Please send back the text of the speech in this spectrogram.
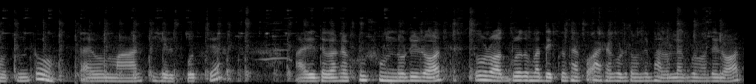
নতুন তো তাই ওর মা আর কি হেল্প করছে। আর এই দেখো একটা খুব সুন্দরই রথ। তো রথগুলো তোমরা দেখতে থাকো আশা করি তোমাদের ভালো লাগবে আমাদের রথ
